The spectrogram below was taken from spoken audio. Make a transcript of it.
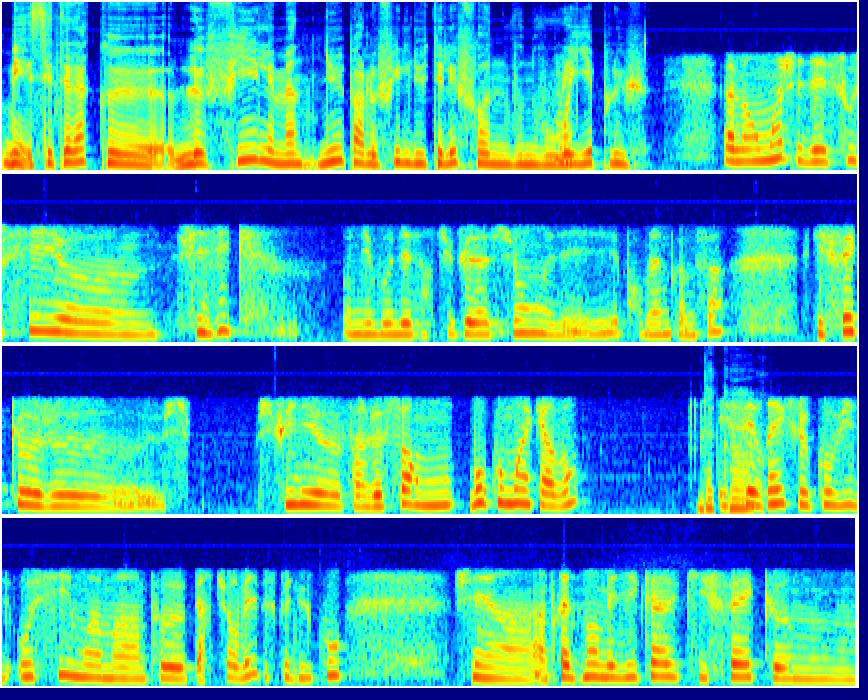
mais c'était là que le fil est maintenu par le fil du téléphone. Vous ne vous Oui. voyez plus. Alors moi, j'ai des soucis euh, physiques au niveau des articulations et des, des problèmes comme ça, ce qui fait que je suis, euh, enfin, je sors beaucoup moins qu'avant. Et c'est vrai que le Covid aussi, moi, m'a un peu perturbée parce que du coup, j'ai un, un traitement médical qui fait que mon,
